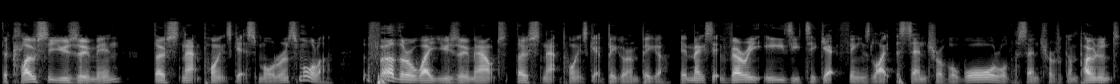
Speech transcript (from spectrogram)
The closer you zoom in, those snap points get smaller and smaller. The further away you zoom out, those snap points get bigger and bigger. It makes it very easy to get things like the center of a wall or the center of a component,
